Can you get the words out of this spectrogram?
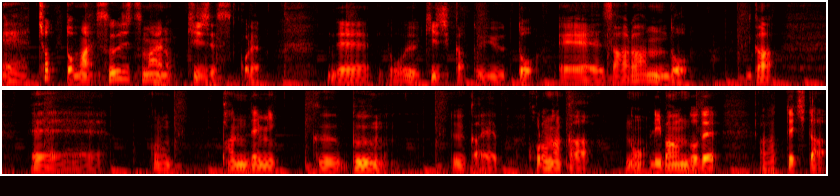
えー、ちょっと前数日前の記事ですこれでどういう記事かというと、えー、ザランドが、えー、このパンデミックブームというか、えー、コロナ禍のリバウンドで上がってきた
